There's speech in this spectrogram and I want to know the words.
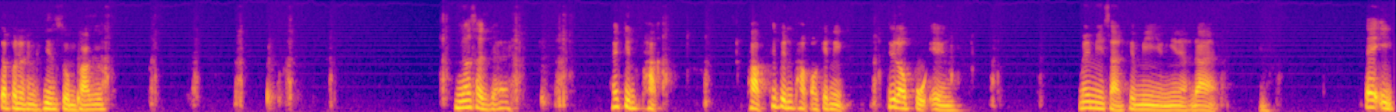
แต่ประเด็นกินสมพักอยู่เนื้อสัตว์ใหญ่ ให้กินผัก ผักที่เป็นผักออร์แกนิก ที่เราปลูกเอง ไม่มีสารเคมีอย่างนี้เนี่ยได้ แต่อีก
